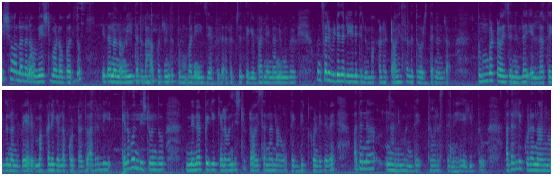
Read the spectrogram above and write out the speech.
ಈ ಶಾಲೆಲ್ಲ ನಾವು ವೇಸ್ಟ್ ಮಾಡೋ ಬದಲು ಇದನ್ನು ನಾವು ಈ ಥರ ಎಲ್ಲ ಹಾಕೋದ್ರಿಂದ ತುಂಬಾ ಈಸಿ ಆಗ್ತದೆ. ಅದ್ರ ಜೊತೆಗೆ ಬನ್ನಿ, ನಾನು ನಿಮಗೆ ಒಂದು ಸಾರಿ ವಿಡಿಯೋದಲ್ಲಿ ಹೇಳಿದ್ದೇನೆ, ಮಕ್ಕಳ ಟಾಯ್ಸ್ ಎಲ್ಲ ತೋರಿಸ್ತೇನೆ ಅಂದ್ರೆ. ತುಂಬ ಟಾಯ್ಸ್ ಏನಿಲ್ಲ ಎಲ್ಲ ತೆಗೆದು ನಾನು ಬೇರೆ ಮಕ್ಕಳಿಗೆಲ್ಲ ಕೊಟ್ಟದ್ದು. ಅದರಲ್ಲಿ ಕೆಲವೊಂದಿಷ್ಟು ಒಂದು ನೆನಪಿಗೆ ಕೆಲವೊಂದಿಷ್ಟು ಟಾಯ್ಸನ್ನು ನಾವು ತೆಗೆದಿಟ್ಕೊಂಡಿದ್ದೇವೆ. ಅದನ್ನು ನಾನು ನಿಮ್ಮ ಮುಂದೆ ತೋರಿಸ್ತೇನೆ ಹೇಗಿತ್ತು. ಅದರಲ್ಲಿ ಕೂಡ ನಾನು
